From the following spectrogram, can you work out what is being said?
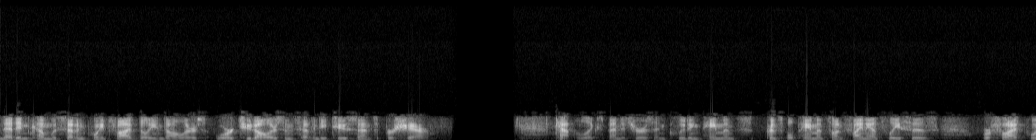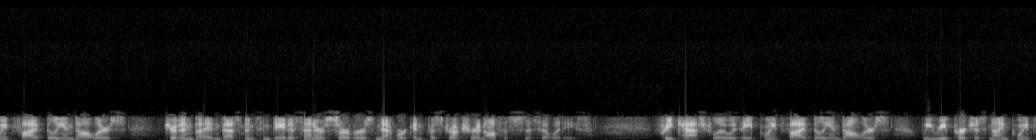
Net income was $7.5 billion, or $2.72 per share. Capital expenditures, including principal payments on finance leases, were $5.5 billion, driven by investments in data centers, servers, network infrastructure, and office facilities. Free cash flow was $8.5 billion. We repurchased $9.4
